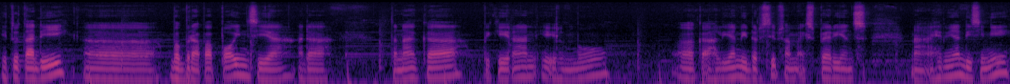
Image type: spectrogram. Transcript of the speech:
Itu tadi uh, beberapa poin sih ya. Ada tenaga pikiran ilmu uh, keahlian leadership sama experience. Nah akhirnya di sini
